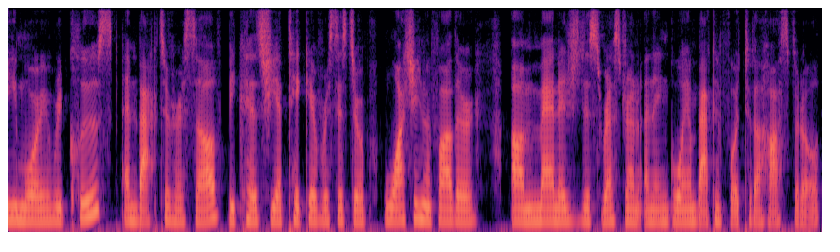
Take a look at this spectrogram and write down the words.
be more recluse and back to herself because she had to take care of her sister, watching her father um, manage this restaurant and then going back and forth to the hospital.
